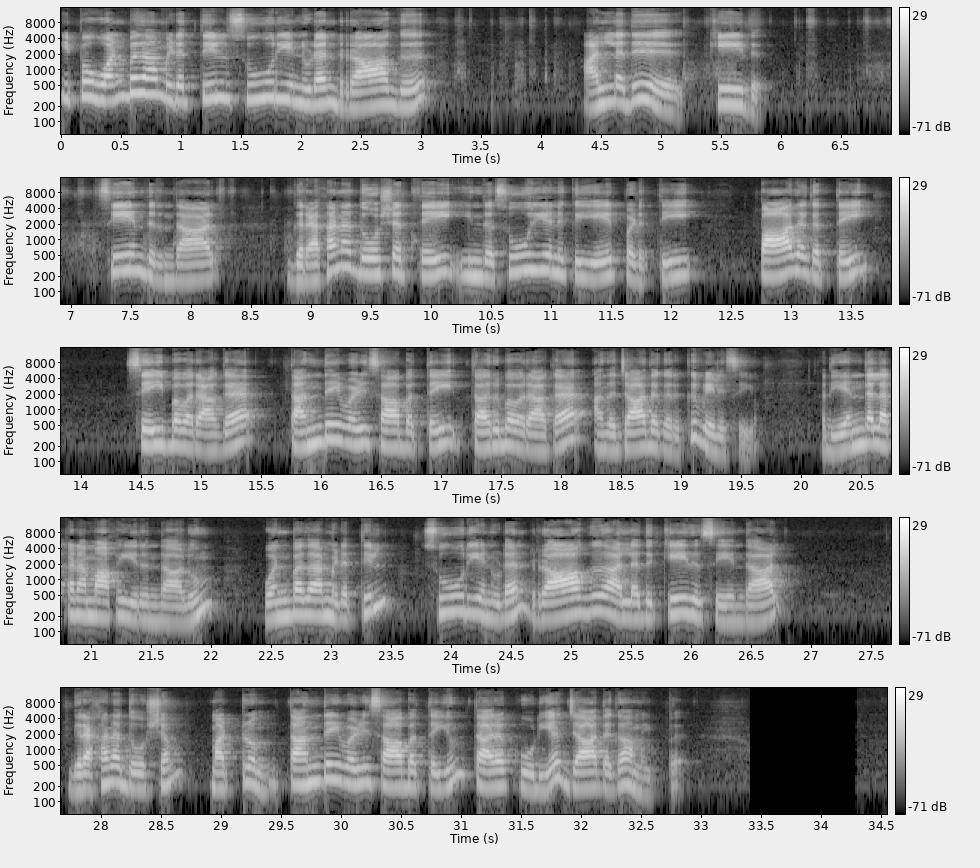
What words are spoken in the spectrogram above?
இப்போ ஒன்பதாம் இடத்தில் சூரியனுடன் ராகு அல்லது கேது சேர்ந்திருந்தால் கிரகண தோஷத்தை இந்த சூரியனுக்கு ஏற்படுத்தி பாதகத்தை செய்பவராக தந்தை வழி சாபத்தை தருபவராக அந்த ஜாதகருக்கு வேலை செய்யும். அது எந்த லக்கணமாக இருந்தாலும் ஒன்பதாம் இடத்தில் சூரியனுடன் ராகு அல்லது கேது சேர்ந்தால் கிரகண தோஷம் மற்றும் தந்தை வழி சாபத்தையும் தரக்கூடிய ஜாதக அமைப்பு.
